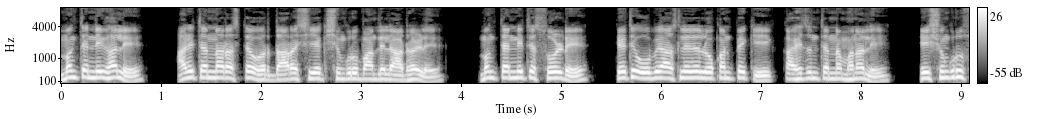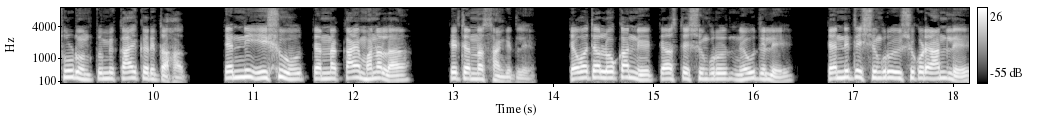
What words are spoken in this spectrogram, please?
मग ते निघाले आणि त्यांना रस्त्यावर दाराशी एक शिंगरू बांधलेले आढळले. मग त्यांनी ते सोडले. तेथे उभे असलेल्या लोकांपैकी काही जण त्यांना म्हणाले हे शिंगरू सोडून तुम्ही काय करीत आहात? त्यांनी येशू त्यांना काय म्हणाला ते त्यांना सांगितले. तेव्हा त्या लोकांनी त्यास ते शिंगरू नेऊ दिले. त्यांनी ते शिंगरू येशूकडे आणले.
